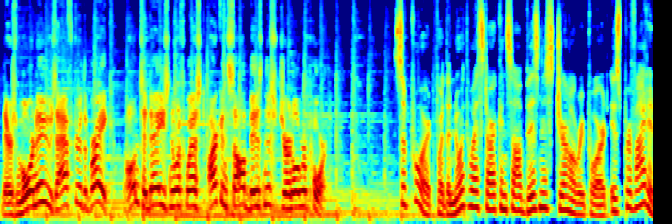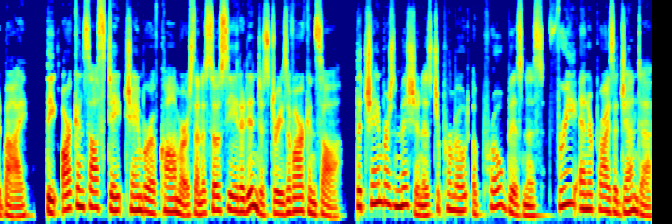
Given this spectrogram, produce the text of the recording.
There's more news after the break on today's Northwest Arkansas Business Journal report. Support for the Northwest Arkansas Business Journal report is provided by the Arkansas State Chamber of Commerce and Associated Industries of Arkansas. The Chamber's mission is to promote a pro business, free enterprise agenda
